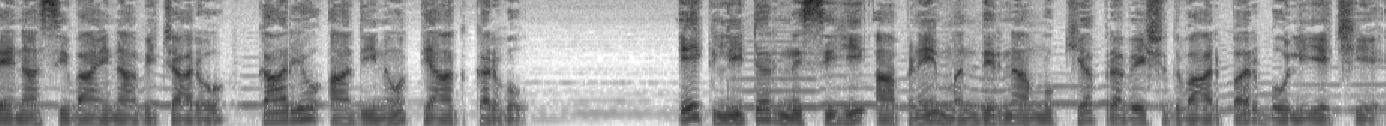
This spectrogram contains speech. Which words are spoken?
તેના સિવાયના વિચારો, કાર્યો આદિનો ત્યાગ કરવો. એક લીટર નિસ્સિહી આપણે મંદિરના મુખ્ય પ્રવેશદ્વાર પર બોલીએ છીએ.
